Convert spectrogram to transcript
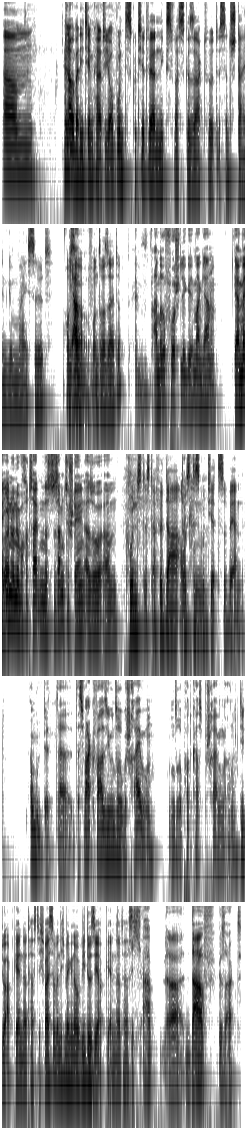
Ähm, genau, über die Themen kann natürlich auch bunt diskutiert werden. Nichts, was gesagt wird, ist in Stein gemeißelt. Außer Ja. auf unserer Seite. Äh, Andere Vorschläge immer gerne. Wir haben ja Aber- eh nur eine Woche Zeit, um das zusammenzustellen. Also, ähm, Kunst ist dafür da, kann- ausdiskutiert zu werden, oh, das war quasi unsere Beschreibung. Unsere Podcast-Beschreibung gerade. die du abgeändert hast. Ich weiß aber nicht mehr genau, wie du sie abgeändert hast. Ich habe äh, darf gesagt.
